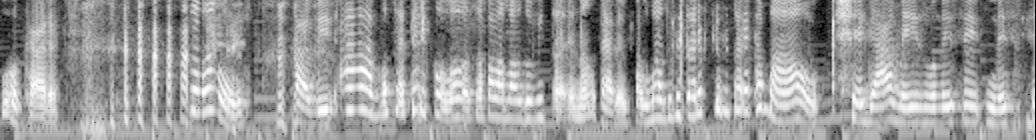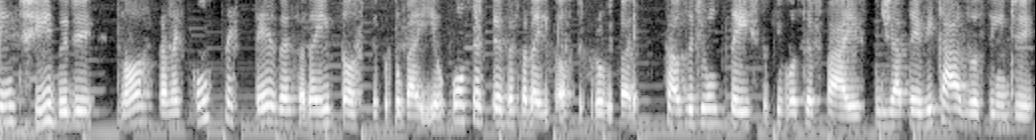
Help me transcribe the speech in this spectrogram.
pô, cara. não, sabe? Ah, você é tricolor, só falar mal do Vitória. Não, cara, eu falo mal do Vitória porque o Vitória tá mal. Chegar mesmo nesse, nesse sentido de nossa, mas com certeza essa daí torce pro Bahia, ou com certeza essa daí torce pro Vitória. Por causa de um texto que você faz. Já teve caso, assim, de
